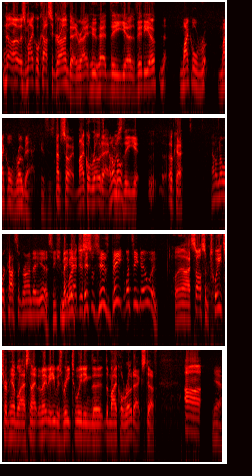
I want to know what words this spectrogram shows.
No, it was Michael Casagrande, right, who had the uh, video. No, Michael Ro- Michael Rodak is his. I'm sorry, Michael Rodak don't was know. the. Uh, okay. I don't know where Casagrande is. He should. Maybe be I just- This was his beat. What's he doing? Well, I saw some tweets from him last night, but maybe he was retweeting the the Michael Rodak stuff. Yeah.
